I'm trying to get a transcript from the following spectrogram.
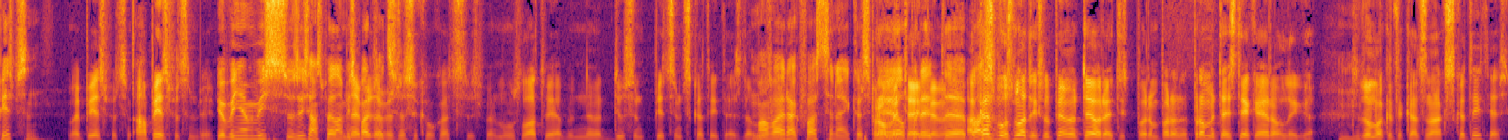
15. Vai 15? Ah, 15 bija. Jo viņam viss uz visām spēlēm Nē, vispār tāds. tas ir kaut kāds vispār. Mums Latvijā nevar 200, 500 skatītājs. dabūs Man vairāk fascinēja, ka spēle Prometēji, pret piemēram. uh, A, Kas būs notiks? Nu, Piemēram, teorētiski varam parunāt. Prometējs tiek Eirolandā. Mm Mhm. -hmm. Tu domā, ka kāds nāks skatīties?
